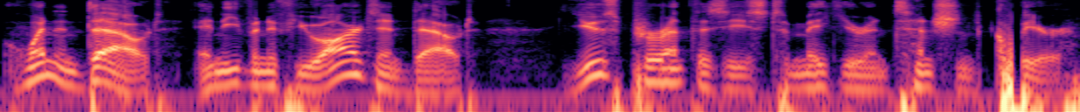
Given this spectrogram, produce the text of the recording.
When in doubt, and even if you aren't in doubt, use parentheses to make your intention clear.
